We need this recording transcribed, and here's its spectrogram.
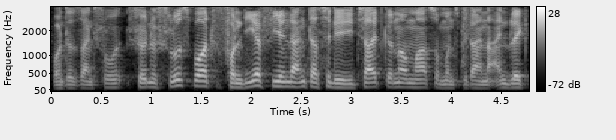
Und das ist ein schönes Schlusswort von dir. Vielen Dank, dass du dir die Zeit genommen hast, um uns wieder einen Einblick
